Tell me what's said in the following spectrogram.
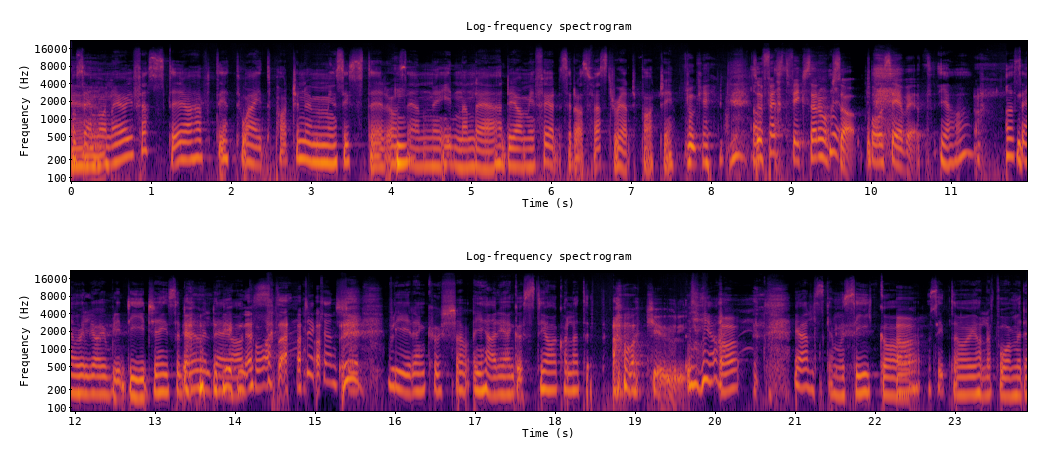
och sen Eh. ordnar jag ju fester. Jag har haft ett white party nu med min syster och Mm. sen innan det hade jag min födelsedagsfest, red party. okej. Så festfixare också på CVt? Ja, och sen vill jag ju bli DJ så det är väl det jag har kvar. Det kanske blir en kurs här i augusti jag har kollat upp. Ah, vad kul! Ja, Ja. jag älskar musik och Ja. sitta och hålla på med det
